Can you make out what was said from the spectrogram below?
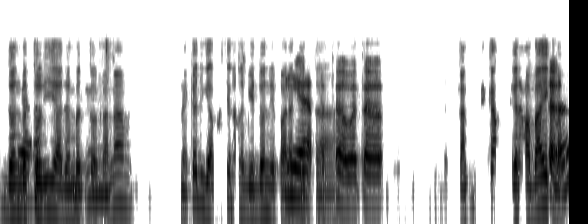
down yeah. betul iya dan betul. Mm-hmm. karena mereka juga pasti akan lebih down daripada yeah, kita. betul betul. Karena mereka menjaga nama baik uh. loh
